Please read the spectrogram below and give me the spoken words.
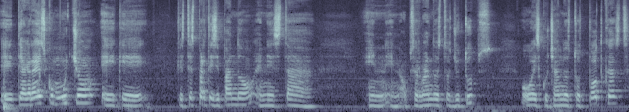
Eh, te agradezco mucho eh, que, que, estés participando en esta, en, en, observando estos YouTubes o escuchando estos podcasts.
